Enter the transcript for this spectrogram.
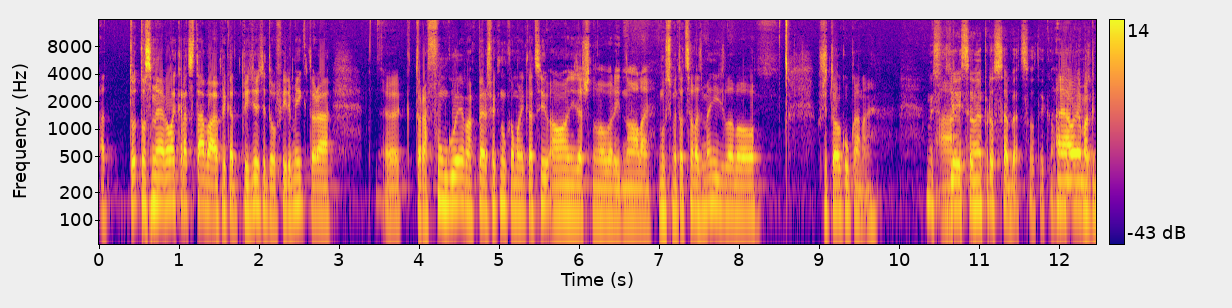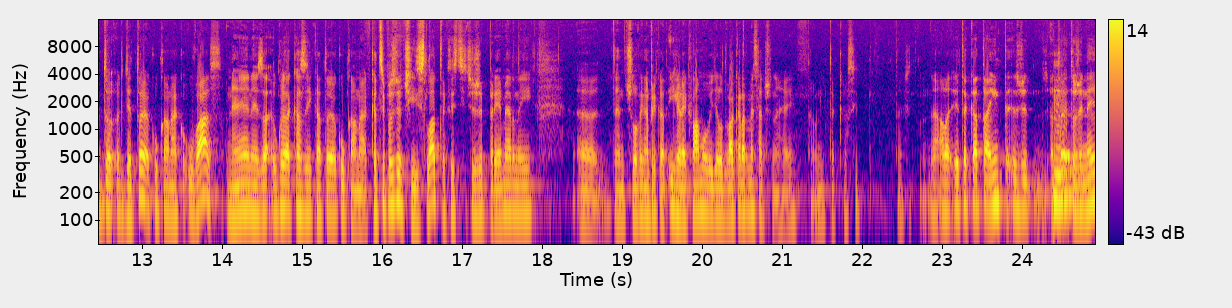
a to, to sa mi veľakrát stáva. Napríklad prídete do firmy, ktorá, ktorá funguje, má perfektnú komunikáciu a oni začnú hovoriť, no ale musíme to celé zmeniť, lebo už je to okúkané. Myslíte, že samé pro sebe, co ty A ja hovorím, a kde to je okúkané? Ako u vás? Nie, nie, u zákazníka to je okúkané. Keď si pozrite čísla, tak zistíte, že priemerný E, ten človek napríklad ich reklamu videl dvakrát mesačne, hej. Tak asi, tak, no, ale je taká tá, že, a to je to, že nie,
